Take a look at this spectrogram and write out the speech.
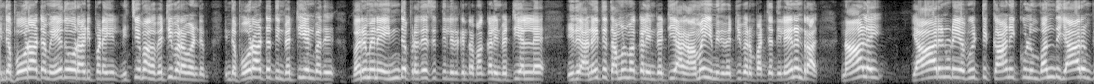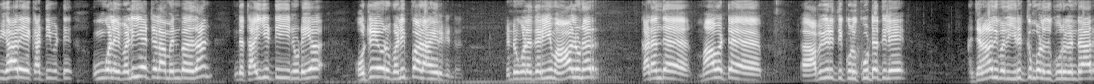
இந்த போராட்டம் ஏதோ ஒரு அடிப்படையில் நிச்சயமாக வெற்றி பெற வேண்டும். இந்த போராட்டத்தின் வெற்றி என்பது வெறுமனே இந்த பிரதேசத்தில் இருக்கின்ற மக்களின் வெற்றி அல்ல. இது அனைத்து தமிழ் மக்களின் வெற்றியாக அமையும். இது வெற்றி பெறும் பட்சத்தில். ஏனென்றால் நாளை யாரினுடைய வீட்டு காணிக்குள்ளும் வந்து யாரும் விகாரையை கட்டிவிட்டு உங்களை வெளியேற்றலாம் என்பதுதான் இந்த தையிட்டியினுடைய ஒரே ஒரு வெளிப்பாடாக இருக்கின்றது. என்று உங்களுக்கு தெரியும் ஆளுநர் கடந்த மாவட்ட அபிவிருத்தி குழு கூட்டத்திலே ஜனாதிபதி இருக்கும் பொழுது கூறுகின்றார்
